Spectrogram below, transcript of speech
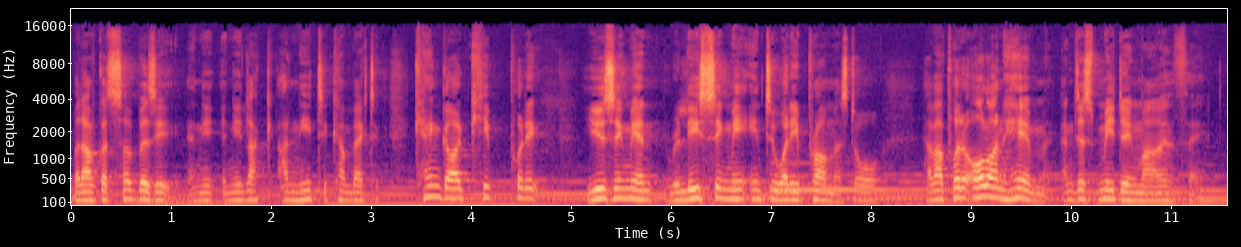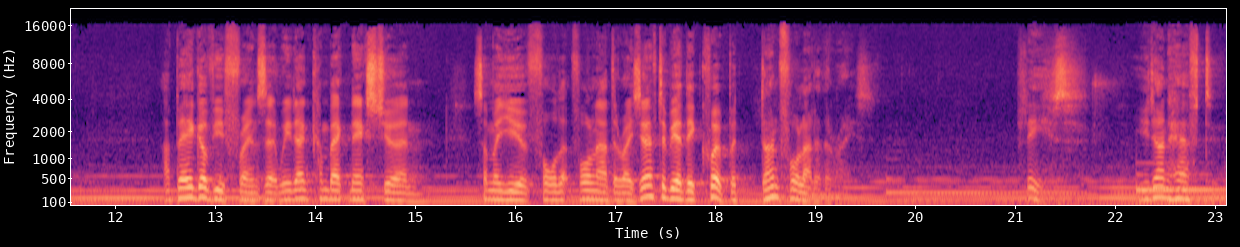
but I've got so busy, and you, and you're like, I need to come back to. Can God keep putting, using me and releasing me into what He promised, or have I put it all on Him and just me doing my own thing? I beg of you, friends, that we don't come back next year and some of you have fallen out of the race. You don't have to be at the equip, but don't fall out of the race. Please, you don't have to.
